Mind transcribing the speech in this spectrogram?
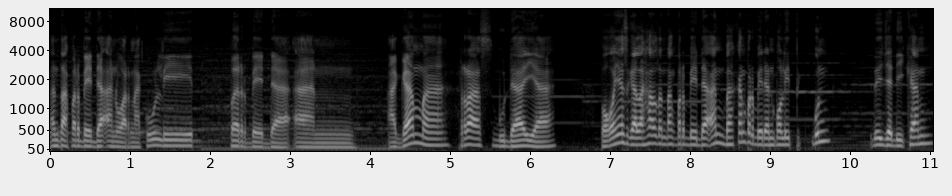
Entah perbedaan warna kulit, perbedaan agama, ras, budaya. Pokoknya segala hal tentang perbedaan, bahkan perbedaan politik pun dijadikan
